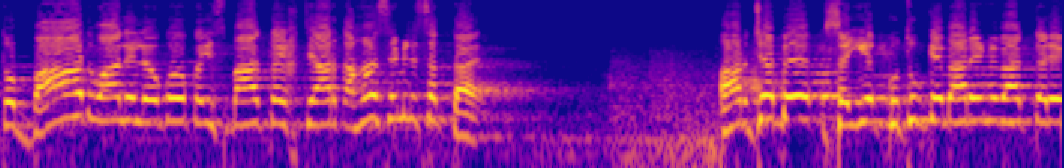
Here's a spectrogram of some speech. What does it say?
تو بعد والے لوگوں کو اس بات کا اختیار کہاں سے مل سکتا ہے؟ اور جب سید کتب کے بارے میں بات کریں،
